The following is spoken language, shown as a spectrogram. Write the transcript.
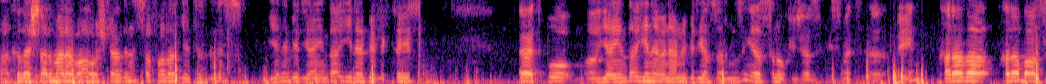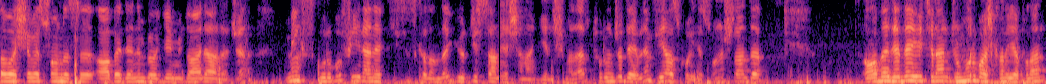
Arkadaşlar merhaba, hoş geldiniz, sefalar getirdiniz. Yeni bir yayında yine birlikteyiz. Evet, bu e, yayında yine önemli bir yazarımızın yazısını okuyacağız İsmet e, Bey'in. Karada, Karabağ Savaşı ve sonrası ABD'nin bölgeye müdahale aracı Minsk grubu fiilen etkisiz kılındı. Gürcistan'da yaşanan gelişmeler, Turuncu Devrim fiyasko ile sonuçlandı. ABD'de eğitilen Cumhurbaşkanı yapılan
